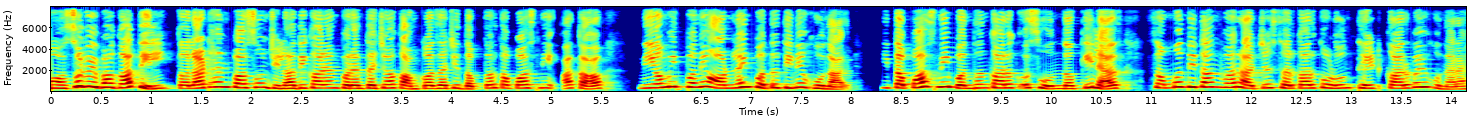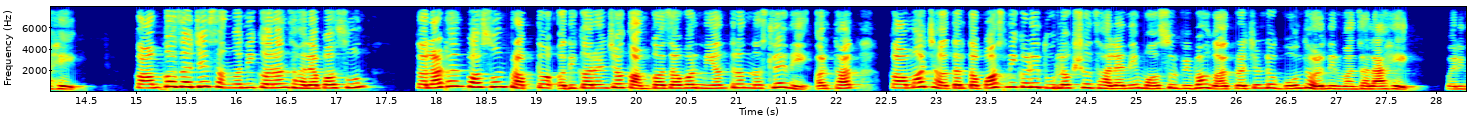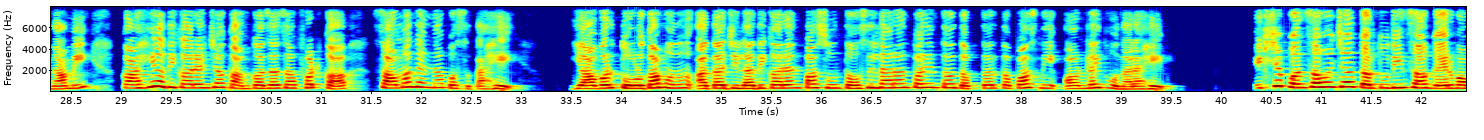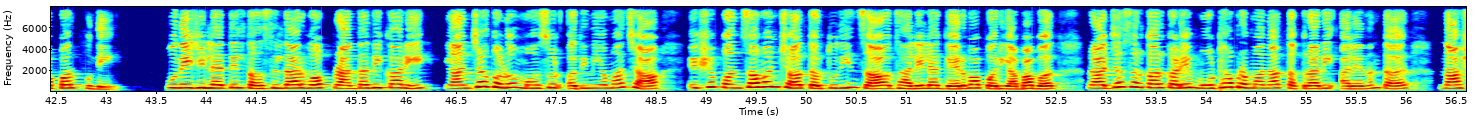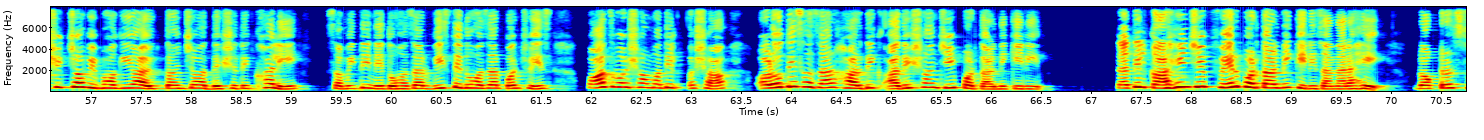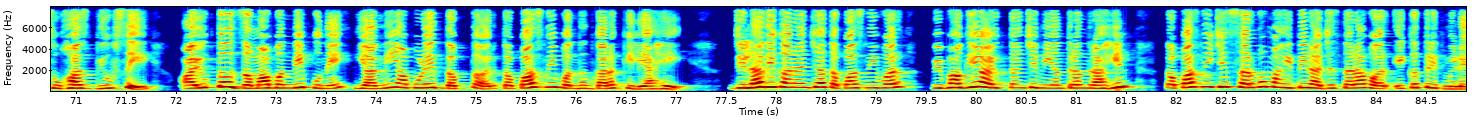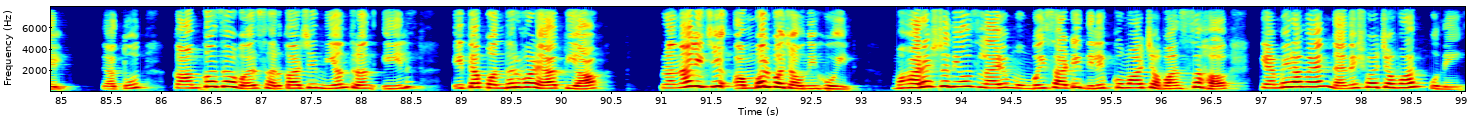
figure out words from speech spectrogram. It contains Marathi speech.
महसूल विभागातील तलाठ्यांपासून जिल्हाधिकाऱ्यांपर्यंतच्या कामकाजाची दप्तर तपासणी आता नियमितपणे ऑनलाईन पद्धतीने होणार. ही तपासणी बंधनकारक असून न केल्यास संबंधितांवर राज्य सरकारकडून थेट कारवाई होणार आहे. कामकाजाचे संगणीकरण झाल्यापासून तलाठ्यांपासून प्राप्त अधिकाऱ्यांच्या कामकाजावर नियंत्रण नसल्याने अर्थात कामाच्या तर तपासणीकडे दुर्लक्ष झाल्याने महसूल विभागात प्रचंड गोंधळ निर्माण झाला आहे. परिणामी काही अधिकाऱ्यांच्या कामकाजाचा फटका सामान्यांना बसत आहे. यावर तोडगा म्हणून आता जिल्हाधिकाऱ्यांपासून तहसीलदारांपर्यंत दप्तर तपासणी ऑनलाईन होणार आहे. एकशे पंचावन्नच्या तरतुदींचा गैरवापर पुणे पुणे जिल्ह्यातील तहसीलदार व प्रांताधिकारी यांच्याकडून महसूल अधिनियमाच्या एकशे पंचावन्नच्या तरतुदींचा झालेला गैरवापर याबाबत राज्य सरकारकडे मोठ्या प्रमाणात तक्रारी आल्यानंतर नाशिकच्या विभागीय आयुक्तांच्या अध्यक्षतेखाली समितीने दोन हजार वीस ते दोन हजार पंचवीस पाच वर्षामधील अशा अडोतीस हजार हार्दिक आदेशांची पडताळणी केली. त्यातील काहींची फेरपडताळणी केली जाणार आहे. डॉक्टर सुहास दिवसे आयुक्त जमाबंदी पुणे यांनी यापुढे दप्तर तपासणी बंधनकारक केली आहे. जिल्हाधिकाऱ्यांच्या तपासणीवर विभागीय आयुक्तांचे नियंत्रण राहील तपासणीची सर्व माहिती राज्यस्तरावर एकत्रित मिळेल. त्यातून कामकाजावर सरकारचे नियंत्रण येईल. येत्या पंधरवड्यात या प्रणालीची अंमलबजावणी होईल. महाराष्ट्र न्यूज लाईव्ह मुंबईसाठी दिलीप कुमार चव्हाणसह कॅमेरामॅन ज्ञानेश्वर चव्हाण पुणे.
